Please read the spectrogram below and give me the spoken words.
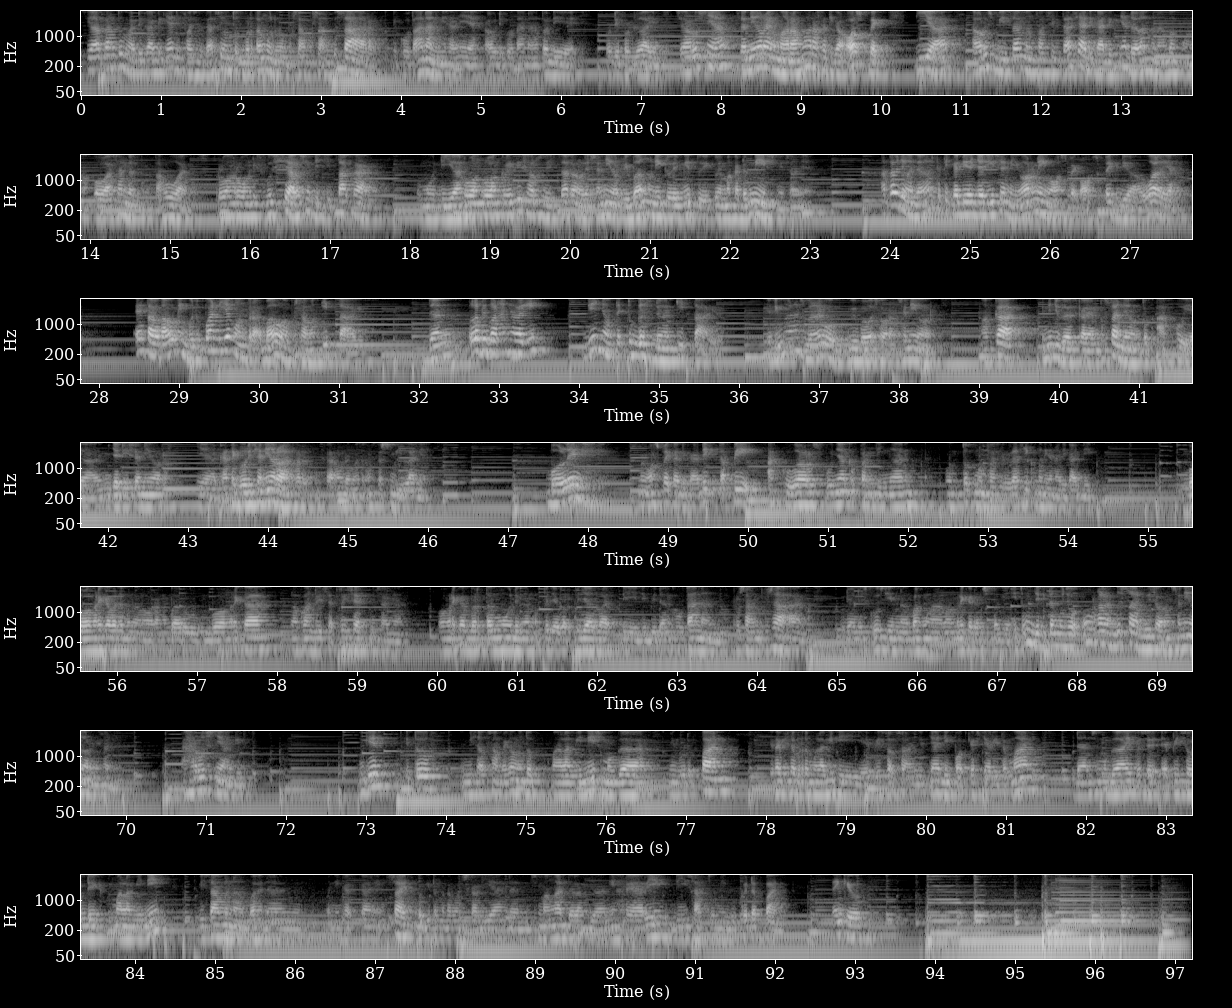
Silakan tuh adik-adiknya difasilitasi untuk bertemu dengan perusahaan-perusahaan besar di kehutanan misalnya ya, kalau di kehutanan atau di prodi-prodi lain. Seharusnya senior yang marah-marah ketika ospek, dia harus bisa memfasilitasi adik-adiknya dalam menambah wawasan dan pengetahuan. Ruang-ruang diskusi seharusnya diciptakan. Kemudian ruang-ruang kritis harus diciptakan oleh senior. Dibangun iklim itu iklim akademis misalnya. Atau jangan-jangan ketika dia jadi senior nih ngospek ospek di awal ya. Eh tahu-tahu minggu depan dia kontrak bawah bersama kita gitu. Dan lebih parahnya lagi dia nyontek tugas dengan kita gitu. Jadi ya, mana sebenarnya bawa seorang senior maka ini juga sekalian pesan ya untuk aku ya menjadi senior. Ya kategori senior lah karena sekarang udah masuk semester 9 ya. Boleh mengospek adik-adik tapi aku harus punya kepentingan untuk memfasilitasi kepentingan adik-adik. Bahwa mereka bertemu dengan orang baru bahwa mereka melakukan riset-riset misalnya. Bahwa mereka bertemu dengan pejabat-pejabat di, di bidang kehutanan perusahaan-perusahaan kemudian diskusi menambah pengalaman mereka dan sebagainya. Itu menjadi tanggung jawab moral yang besar bagi seorang senior misalnya. Harusnya gitu. Mungkin itu yang bisa aku sampaikan untuk malam ini. Semoga minggu depan kita bisa bertemu lagi di episode selanjutnya di podcast cari teman. Dan semoga episode malam ini bisa menambah dan meningkatkan insight bagi teman-teman sekalian dan semangat dalam menjalani hari-hari di satu minggu ke depan. Thank you.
